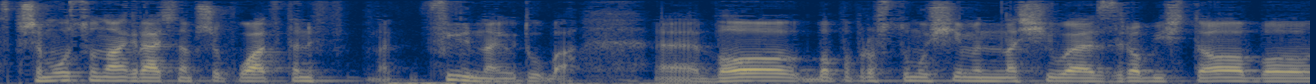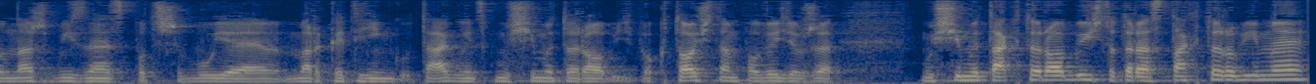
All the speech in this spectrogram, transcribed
z przymusu nagrać na przykład ten film na YouTube'a, e, bo, bo po prostu musimy na siłę zrobić to, bo nasz biznes potrzebuje marketingu, tak? Więc musimy to robić, bo ktoś nam powiedział, że musimy tak to robić, to teraz tak to robimy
